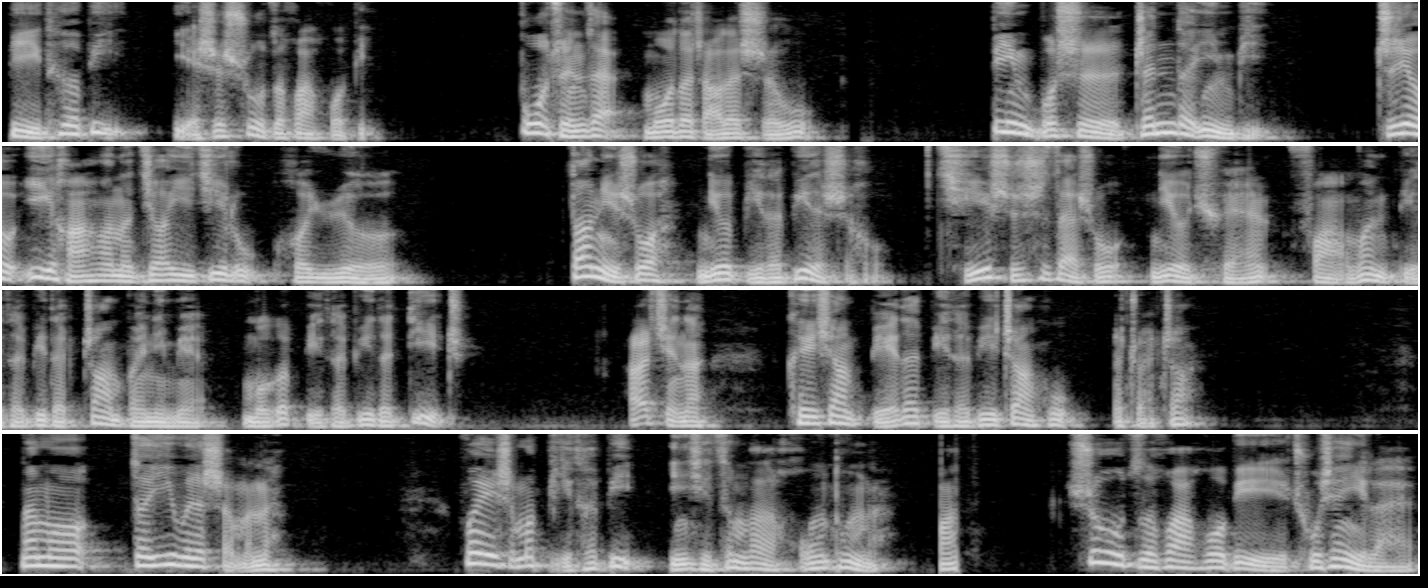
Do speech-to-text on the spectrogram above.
比特币也是数字化货币，不存在摸得着的实物，并不是真的硬币，只有一行行的交易记录和余额。当你说你有比特币的时候，其实是在说你有权访问比特币的账本里面某个比特币的地址，而且呢，可以向别的比特币账户来转账。那么这意味着什么呢？为什么比特币引起这么大的轰动呢？啊数字化货币出现以来，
